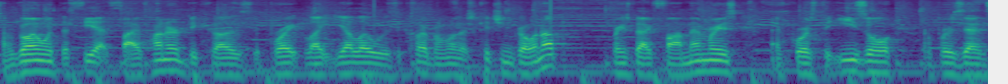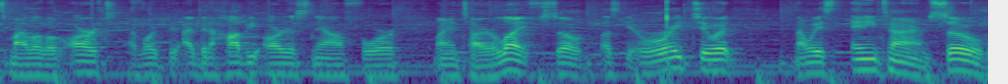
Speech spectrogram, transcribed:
So I'm going with the Fiat 500 because the bright light yellow was the color of my mother's kitchen growing up. Brings back fond memories. And of course, the easel represents my love of art. I've been a hobby artist now for my entire life. So let's get right to it, not waste any time. So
